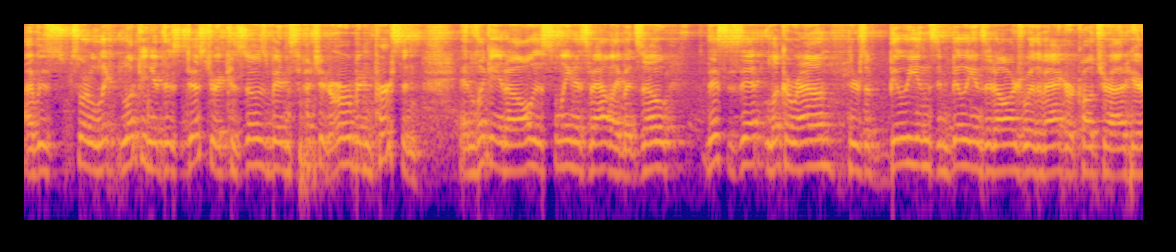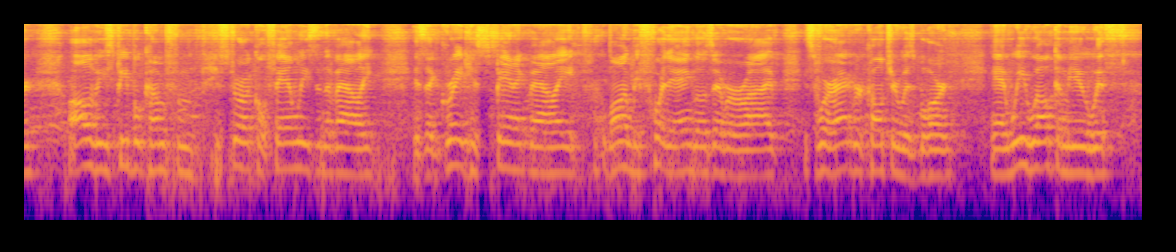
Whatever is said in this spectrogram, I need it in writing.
I was sort of looking at this district because Zoe's been such an urban person and looking at all this Salinas Valley. But Zoe, this is it. Look around. There's a billions and billions of dollars worth of agriculture out here. All of these people come from historical families in the valley. It's a great Hispanic valley long before the Anglos ever arrived. It's where agriculture was born. And we welcome you with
